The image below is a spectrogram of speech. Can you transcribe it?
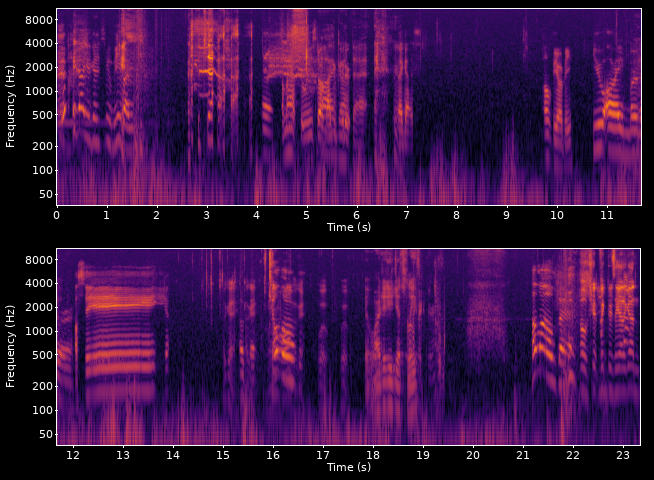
I thought you were gonna shoot me by. Uh, I'm gonna have to restart my I computer. got that. Bye, guys. Oh, BRB. you are a murderer. I'll see. Okay. Okay. Okay. Kill Whoa, all. Okay. Whoa. Whoa. Yo, Why did he just Oh, leave? Victor. Hello there. Oh shit, Victor's I got a gun.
